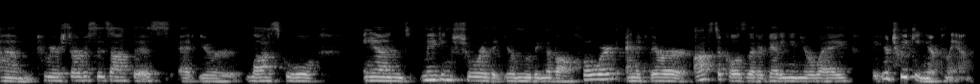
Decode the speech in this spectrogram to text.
um, career services office at your law school? And making sure that you're moving the ball forward. And if there are obstacles that are getting in your way, that you're tweaking your plan.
